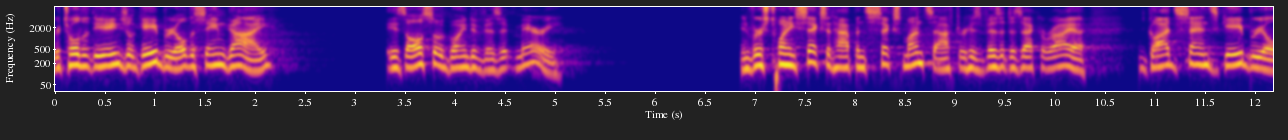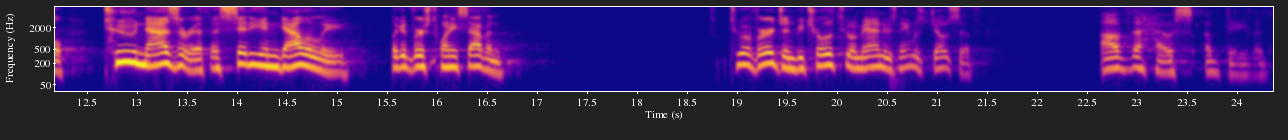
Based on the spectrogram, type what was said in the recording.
We're told that the angel Gabriel, the same guy, is also going to visit Mary. In verse 26, it happens six months after his visit to Zechariah. God sends Gabriel to Nazareth, a city in Galilee. Look at verse 27 to a virgin betrothed to a man whose name was Joseph of the house of David.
